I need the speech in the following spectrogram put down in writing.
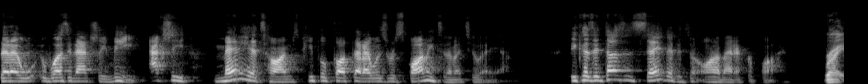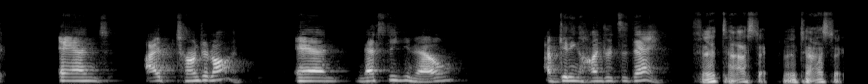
that I, it wasn't actually me. Actually, many a times people thought that I was responding to them at 2 a.m. because it doesn't say that it's an automatic reply. Right. And I turned it on. And next thing you know, I'm getting hundreds a day. Fantastic. Fantastic.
